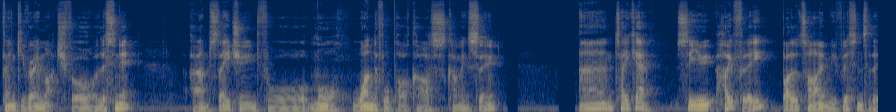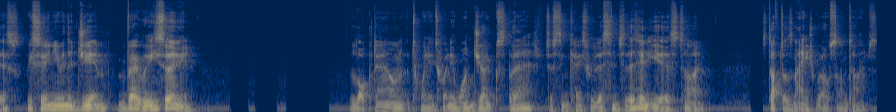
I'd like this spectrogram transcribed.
Thank you very much for listening. Um, stay tuned for more wonderful podcasts coming soon. And take care. See you, hopefully, by the time you've listened to this, be seeing you in the gym very soon lockdown 2021 jokes there, just in case we listen to this in a year's time. Stuff doesn't age well sometimes.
